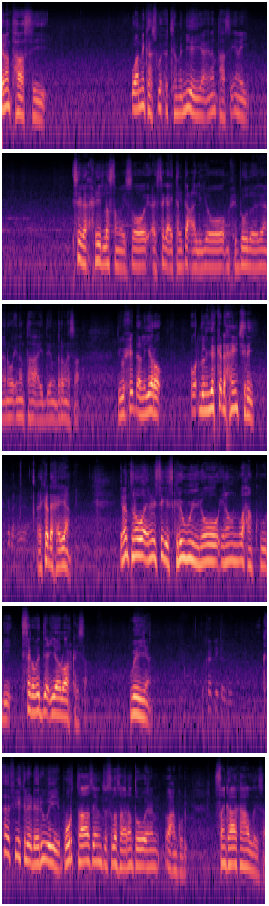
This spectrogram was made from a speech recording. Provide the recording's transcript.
inantaasi waa ninkaas wuxuu tamaniyayaa inantaasi inay isaga xidhiir la samayso isaga ay kalgacal iyo muxibooda egaan inantaa ay dee ma garanaysaa dee wixii dhalinyaro oo dhalinyar ka dhexayn jiray ay ka dhexeeyaan inantuna waa inan isaga iskala weyn inan waxaan ku idhi isagaba dee ciyaal arkaysa weeyaan. Kaafiye kala dheeri weeye buurtaas inantu isla saaranta inan waxaan ku idhi sankaa ka hadlaysa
